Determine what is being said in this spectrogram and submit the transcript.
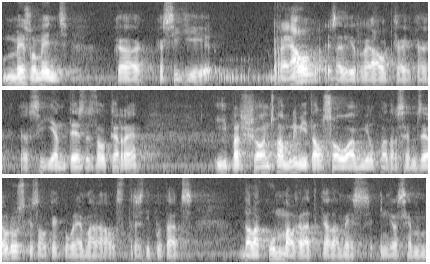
més o menys que, que sigui real, és a dir, real que, que, que sigui entès des del carrer, i per això ens vam limitar el sou a 1.400 euros, que és el que cobrem ara els tres diputats de la CUM, malgrat que cada mes ingressem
